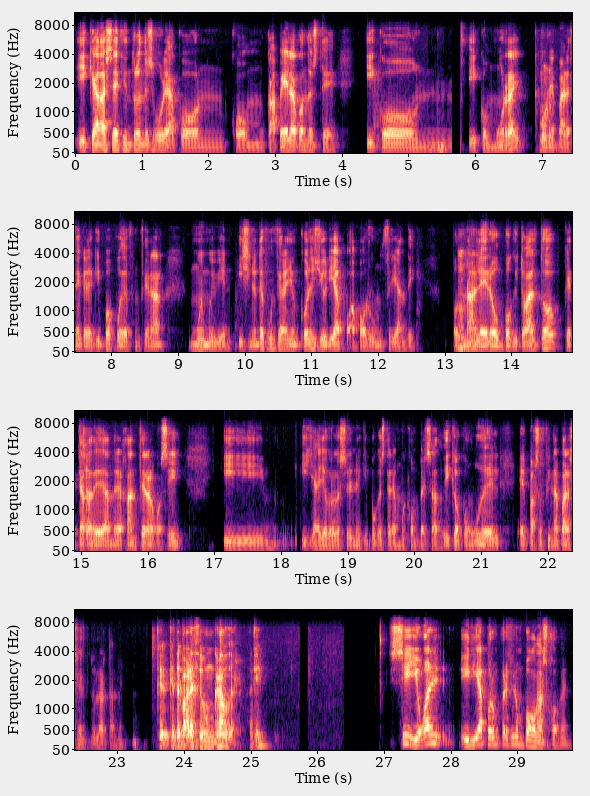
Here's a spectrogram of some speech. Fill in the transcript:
que haga ese cinturón de seguridad con, con Capela cuando esté y con, y con Murray, me parece que el equipo puede funcionar muy, muy bien. Y si no te funciona John Collins, yo iría a por un Triandy, por un alero un poquito alto que te haga de Andre Hunter, algo así. Y, ya yo creo que sería un equipo que estaría muy compensado y que con el, el paso final para ser titular también. ¿Qué, ¿Qué, te parece un Crowder aquí? Sí, igual iría por un perfil un poco más joven.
